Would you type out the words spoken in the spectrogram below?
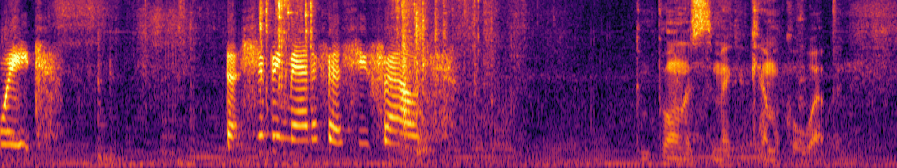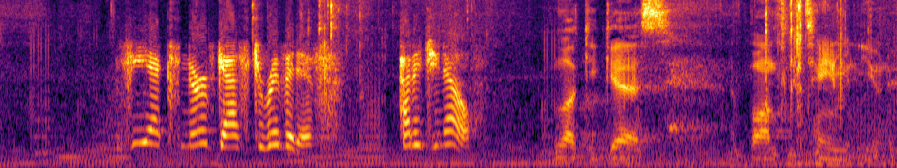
Wait. That shipping manifest you found, Components to make a chemical weapon. VX nerve gas derivative. How did you know? Lucky guess. A bomb containment unit.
